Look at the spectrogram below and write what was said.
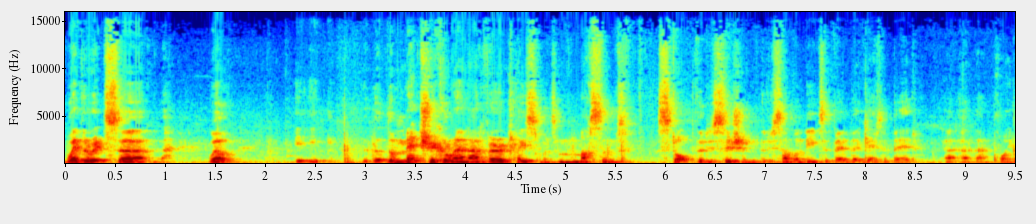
whether it's uh, well, it, it, the, the, metric around out of area placements mustn't stop the decision that if someone needs a bed, they get a bed at, at that point.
